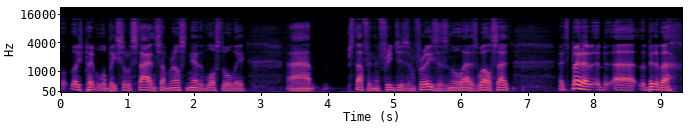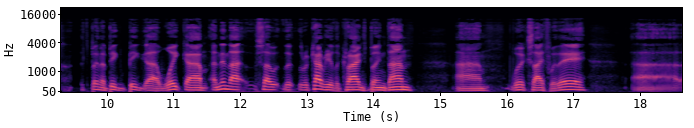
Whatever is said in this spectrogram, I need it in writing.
all, these people will be sort of staying somewhere else, and now they've lost all their um, stuff in the fridges and freezers and all that as well. So it's been a, a, bit of a it's been a big big uh, week. Um, and then that so the, the, recovery of the crane's been done. Um, WorkSafe were there. Uh,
